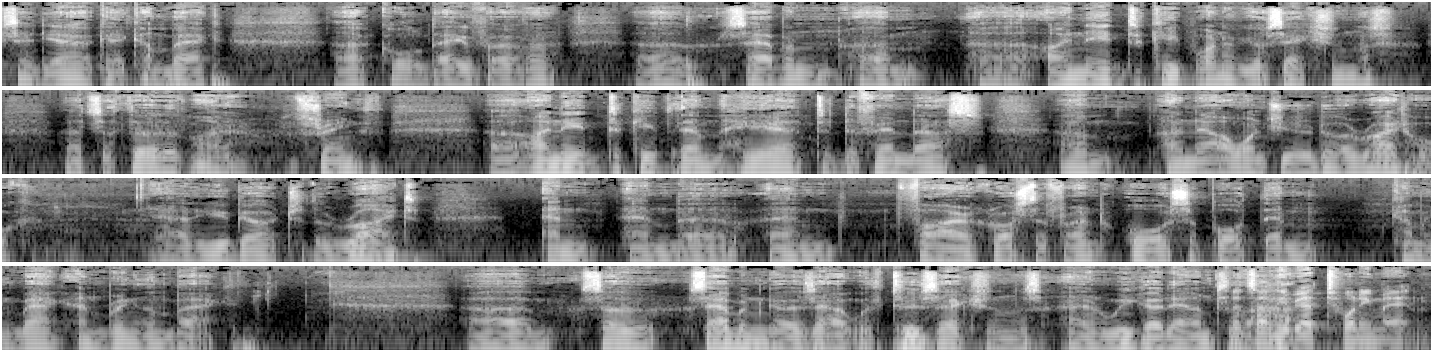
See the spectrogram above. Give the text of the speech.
said, "Yeah, okay, come back." Uh, called Dave over. Uh, Sabben, um, uh, I need to keep one of your sections that's a third of my strength. Uh, I need to keep them here to defend us. Um, and now I want you to do a right hook. And you go to the right and and uh, and fire across the front, or support them coming back and bring them back. Um, so Sabben goes out with two sections, and we go down to. That's only hut. about twenty men.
